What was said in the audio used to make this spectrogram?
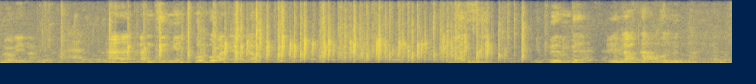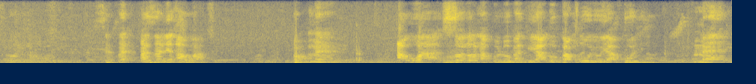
florina. Ah, nandimi kombo wana ya ebembe elaka c'est vrai azali awa. Bon mais awa solo na kolobaki ya lopango oyo ya koli mais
